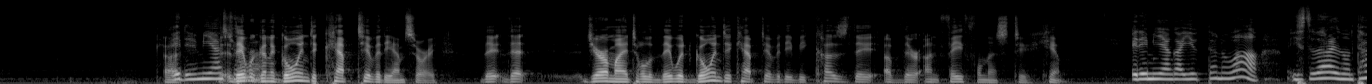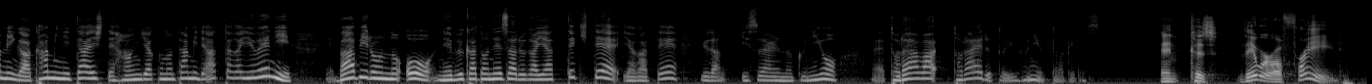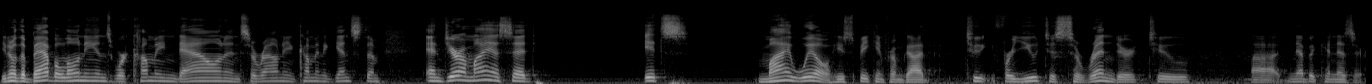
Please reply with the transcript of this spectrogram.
Uh, エレミア書 they were は going to go into captivity. I'm sorry. They, that Jeremiah told them they would go into captivity because they, of their unfaithfulness to him. エレミヤが言ったのはイスラエルの民が神に対して反逆の民であったがゆえにバビロンの王ネブカドネザルがやってきてやがてユダイスラエルの国を捕らわ捕らえるというふうに言ったわけです。And because they were afraid. You know, the Babylonians were coming down and surrounding and coming against them. And Jeremiah said, It's my will, he's speaking from God, to, for you to surrender to uh, Nebuchadnezzar.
